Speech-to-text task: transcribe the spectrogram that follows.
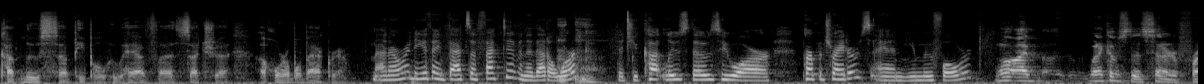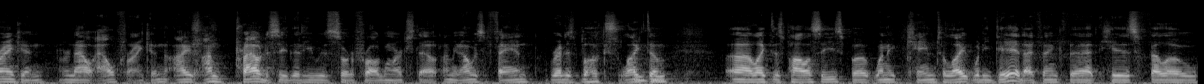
cut loose uh, people who have uh, such a, a, horrible background. Matt Erwin, do you think that's effective and that that'll work? that you cut loose those who are perpetrators and you move forward? Well, I when it comes to Senator Franken, or now Al Franken, I, am proud to see that he was sort of frog marched out. I mean, I was a fan, read his books, liked mm-hmm. him, uh, liked his policies, but when it came to light what he did, I think that his fellow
